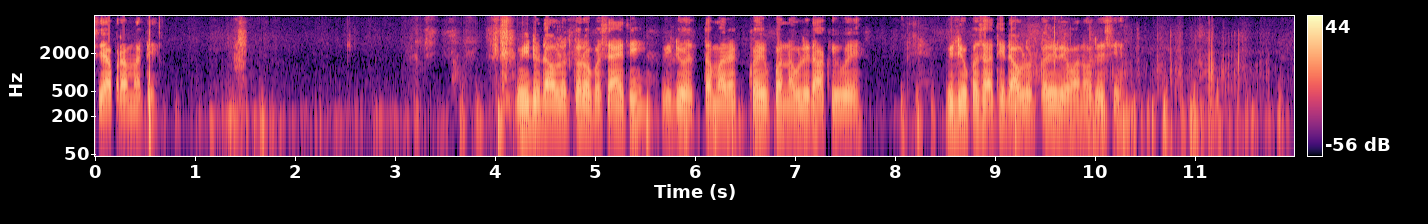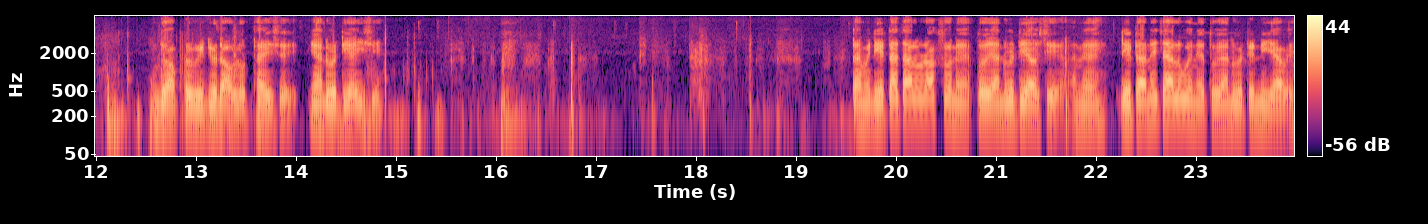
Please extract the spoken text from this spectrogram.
છે આપણા માટે. વીડિયો ડાઉનલોડ કરો પછી અહીંથી. વીડિયો તમારે કંઈ પણ નવલી રાખવી હોય વીડિયો પછી ડાઉનલોડ કરી લેવાનો રહેશે. જો આપણો વીડિયો ડાઉનલોડ થાય છે એડવર્ટી આવી છે. તમે ડેટા ચાલુ રાખશો ને, તો એડવર્ટી આવશે. અને ડેટા નહીં ચાલુ હોય ને, તો એડવર્ટી નહીં આવે.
